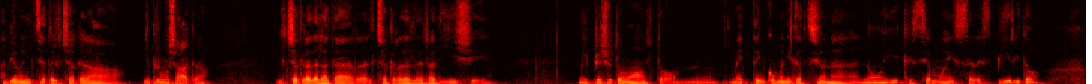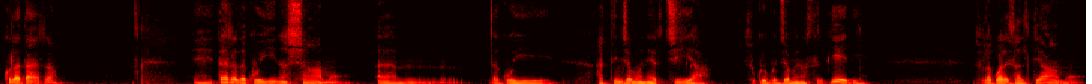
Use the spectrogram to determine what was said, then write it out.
abbiamo iniziato il chakra, il primo chakra, il chakra della terra, il chakra delle radici. Mi è piaciuto molto, mm, mette in comunicazione noi che siamo essere spirito con la terra, e terra da cui nasciamo, ehm, da cui attingiamo energia, su cui poggiamo i nostri piedi, sulla quale saltiamo.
